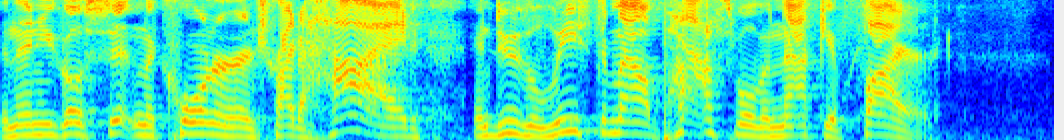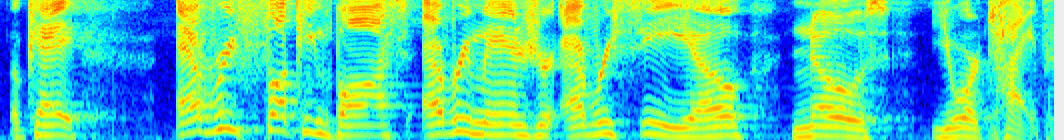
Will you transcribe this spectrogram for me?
and then you go sit in the corner and try to hide and do the least amount possible to not get fired. Okay. Every fucking boss, every manager, every CEO knows your type.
